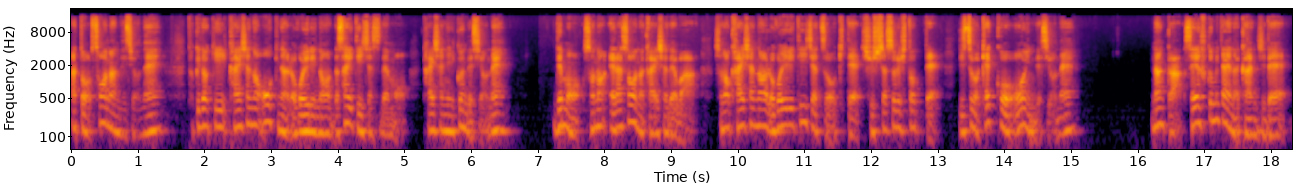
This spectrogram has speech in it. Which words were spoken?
あとそうなんですよね。時々会社の大きなロゴ入りのダサい T シャツでも会社に行くんですよね。でもその偉そうな会社ではその会社のロゴ入り T シャツを着て出社する人って実は結構多いんですよね。なんか制服みたいな感じで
